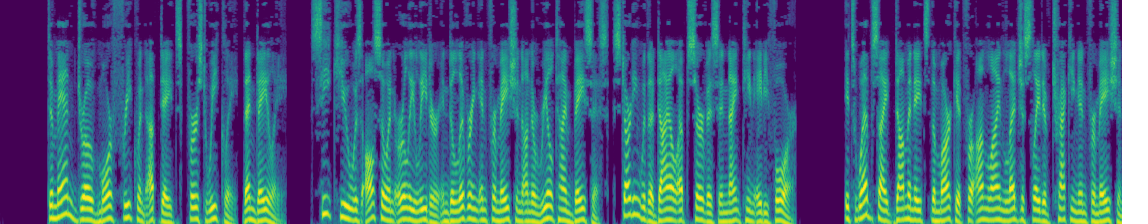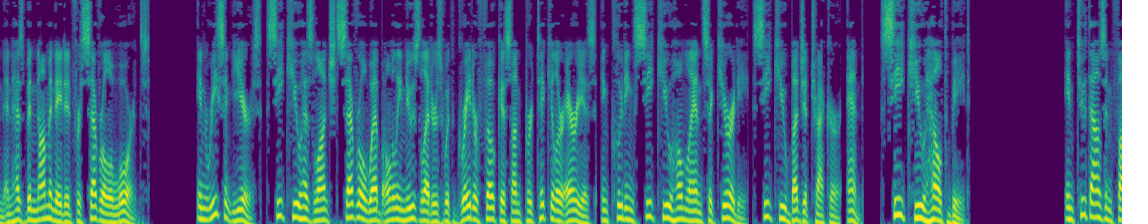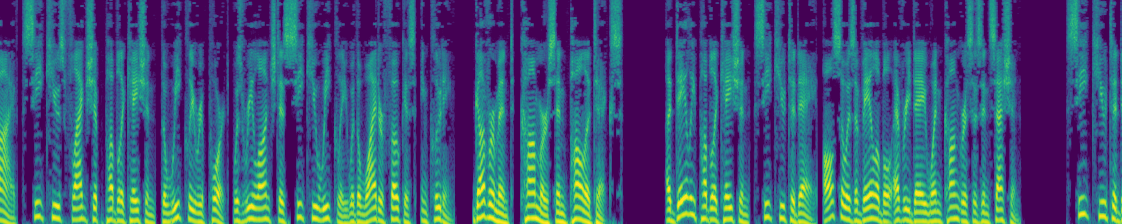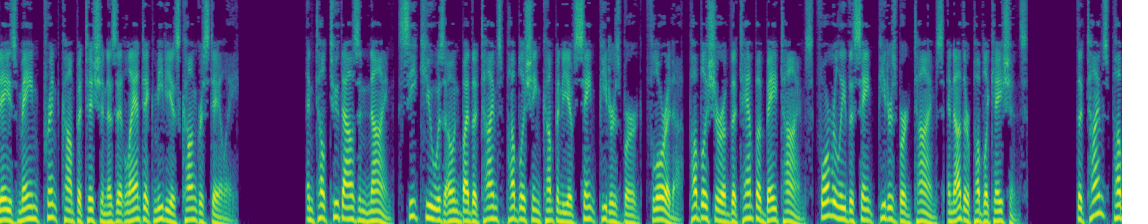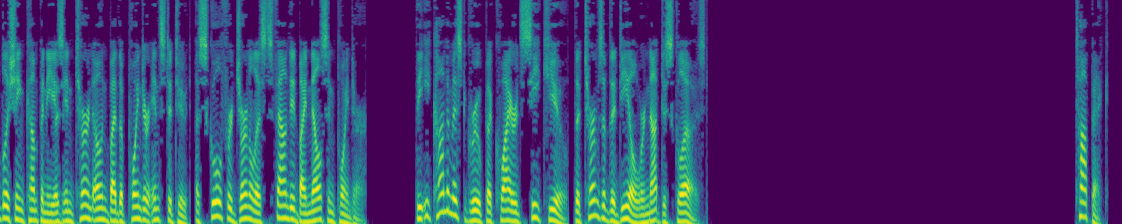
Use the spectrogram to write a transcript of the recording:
Demand drove more frequent updates, first weekly, then daily. CQ was also an early leader in delivering information on a real-time basis, starting with a dial-up service in 1984. Its website dominates the market for online legislative tracking information and has been nominated for several awards. In recent years, CQ has launched several web-only newsletters with greater focus on particular areas, including CQ Homeland Security, CQ Budget Tracker, and CQ Healthbeat. In 2005, CQ's flagship publication, The Weekly Report, was relaunched as CQ Weekly with a wider focus, including government, commerce and politics. A daily publication, CQ Today, also is available every day when Congress is in session. CQ Today's main print competition is Atlantic Media's Congress Daily. Until 2009, CQ was owned by the Times Publishing Company of St. Petersburg, Florida, publisher of the Tampa Bay Times formerly the St. Petersburg Times and other publications. The Times Publishing Company is in turn owned by the Poynter Institute, a school for journalists founded by Nelson Poynter. The Economist Group acquired CQ, the terms of the deal were not disclosed.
